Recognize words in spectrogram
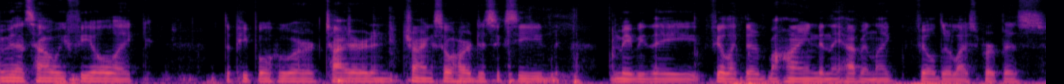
Maybe that's how we feel like the people who are tired and trying so hard to succeed. Maybe they feel like they're behind and they haven't like filled their life's purpose.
